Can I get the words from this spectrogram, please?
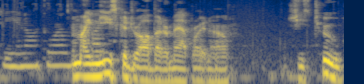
Do you know what the world? My looks like? niece could draw a better map right now. She's two.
